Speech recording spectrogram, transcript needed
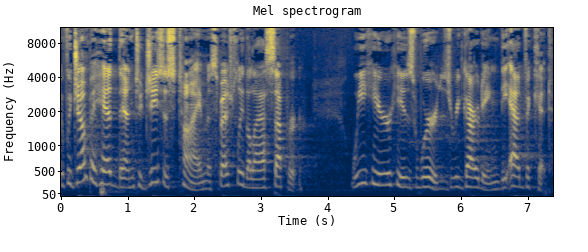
If we jump ahead then to Jesus' time, especially the Last Supper, we hear his words regarding the advocate,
